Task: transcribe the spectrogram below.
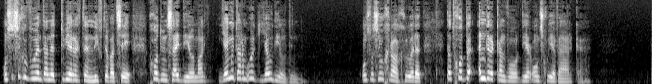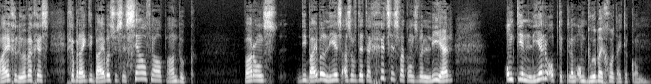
Ons is so gewoond aan 'n tweerigte in liefde wat sê God doen sy deel, maar jy moet daarom ook jou deel doen. Ons wil so graag glo dat dat God beïndruk kan word deur ons goeie werke. Baie gelowiges gebruik die Bybel soos 'n selfhelp handboek waar ons die Bybel lees asof dit 'n gids is wat ons wil leer om teen lere op te klim om bo by God uit te kom.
